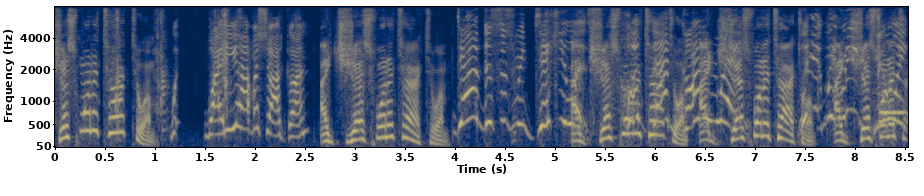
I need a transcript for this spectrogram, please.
just want to talk to him. Wait, Why do you have a shotgun? I just want to talk to him. Dad, this is ridiculous. I just want to talk to him. I just want to talk to him. I just want to.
